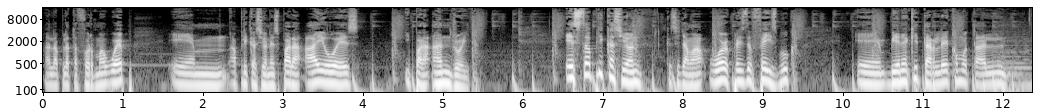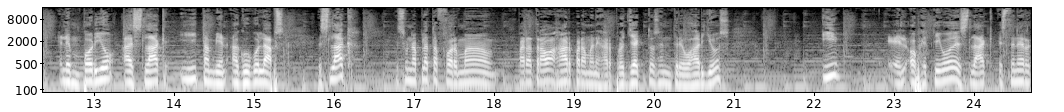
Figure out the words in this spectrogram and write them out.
a la plataforma web eh, aplicaciones para iOS y para Android. Esta aplicación que se llama Workplace de Facebook eh, viene a quitarle como tal el emporio a Slack y también a Google Apps. Slack es una plataforma para trabajar, para manejar proyectos entre varios y el objetivo de Slack es tener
